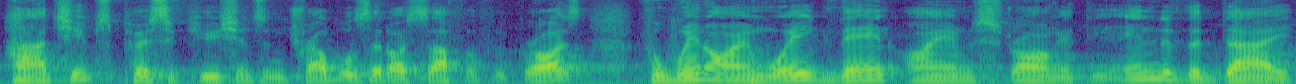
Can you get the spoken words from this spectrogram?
hardships, persecutions, and troubles that I suffer for Christ. For when I am weak, then I am strong. At the end of the day,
